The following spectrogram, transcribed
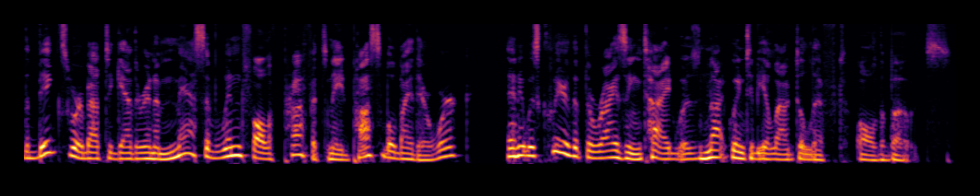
The Bigs were about to gather in a massive windfall of profits made possible by their work, and it was clear that the rising tide was not going to be allowed to lift all the boats.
